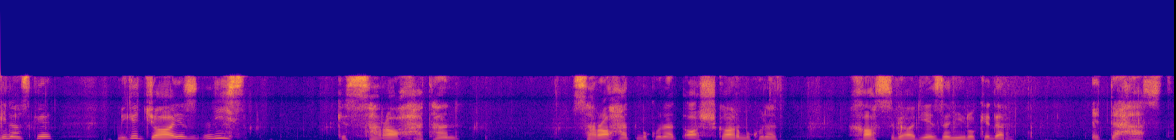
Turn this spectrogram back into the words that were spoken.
این است که میگه جایز نیست که صراحتا صراحت بکند آشکار بکند خواستگاری زنی رو که در عده هست.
